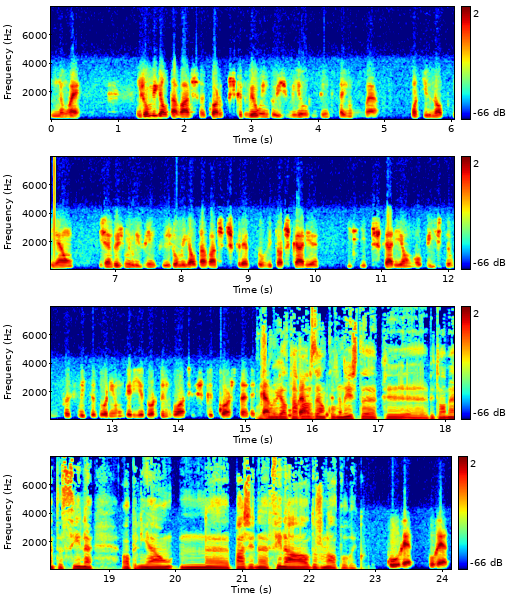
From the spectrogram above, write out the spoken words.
Não é. João Miguel Tavares, acordo que escreveu em 2020, tem uma, um artigo na opinião, já em 2020, João Miguel Tavares descreve sobre Vitor Scária e cito Scária é um lobista, um facilitador e um gariador de negócios que Costa acaba João Miguel Tavares é um colunista que uh, habitualmente assina opinião na página final do Jornal Público. Correto, correto.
